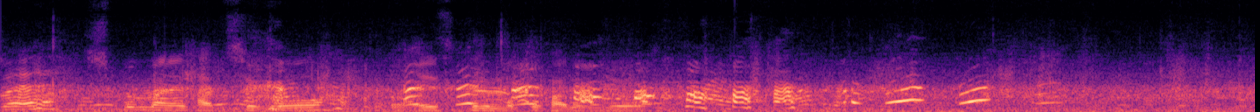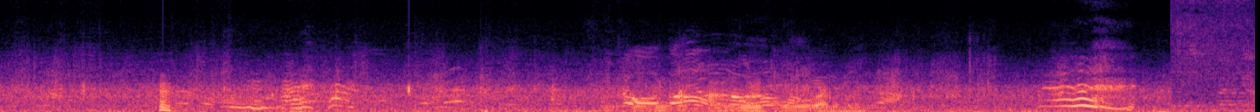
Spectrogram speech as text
왜? 10분 만에 다치고 아이스크림 먹고 가는 중. 거기서 당구를 보고 갔네.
